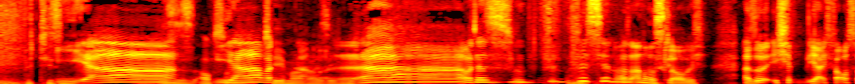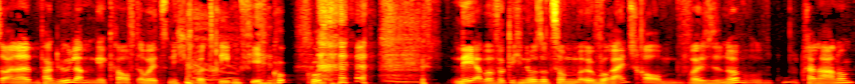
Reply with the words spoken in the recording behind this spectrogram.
mit diesen. Ja. Das ist auch so ja, ein Thema, weiß ich nicht. Ja, aber das ist ein bisschen was anderes, glaube ich. Also ich, ja, ich war auch so einer, ein paar Glühlampen gekauft, aber jetzt nicht übertrieben viel. guck, guck. nee, aber wirklich nur so zum irgendwo reinschrauben, weil, ne, keine Ahnung.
